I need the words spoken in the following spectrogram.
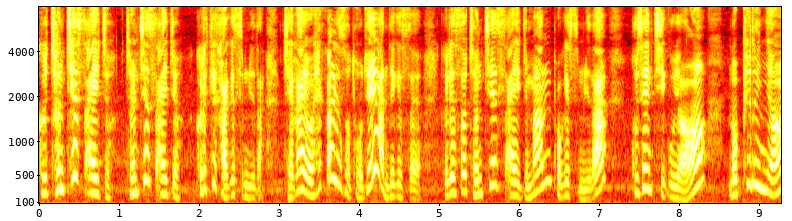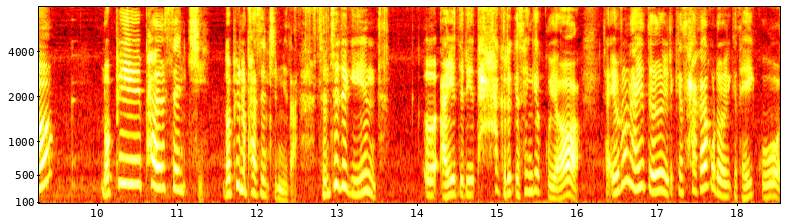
그 전체 사이즈, 전체 사이즈 그렇게 가겠습니다. 제가요 헷갈려서 도저히 안 되겠어요. 그래서 전체 사이즈만 보겠습니다. 9cm고요. 높이는요. 높이 8cm. 높이는 8cm입니다. 전체적인 어, 아이들이 다 그렇게 생겼고요. 자, 이런 아이들 이렇게 사각으로 이렇게 돼 있고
